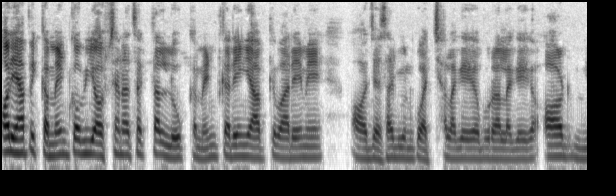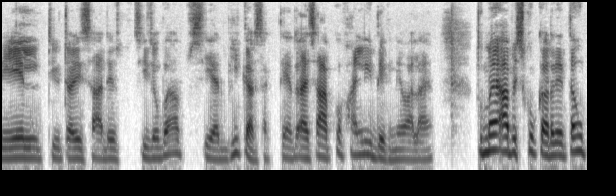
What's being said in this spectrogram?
और यहाँ पे कमेंट का भी ऑप्शन आ सकता है। लोग कमेंट करेंगे आपके बारे में और जैसा भी उनको अच्छा लगेगा, बुरा लगेगा और मेल ट्विटर सारे चीज़ों पर आप शेयर भी कर सकते हैं। तो ऐसा आपको फाइनली देखने वाला है। तो मैं अब इसको कर देता हूँ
